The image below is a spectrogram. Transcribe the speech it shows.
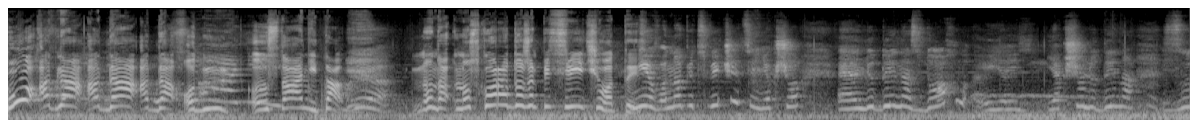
О, одна, одна, одна, один, останній, так. Де? Ну, на- ну скоро дуже підсвічувати. Ні, воно підсвічується, якщо е, людина здохла, е, якщо людина з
